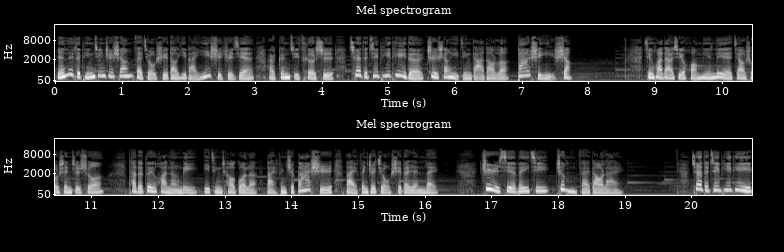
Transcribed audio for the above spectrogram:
人类的平均智商在九十到一百一十之间，而根据测试，Chat GPT 的智商已经达到了八十以上。清华大学黄明烈教授甚至说，他的对话能力已经超过了百分之八十、百分之九十的人类，致谢危机正在到来。Chat GPT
